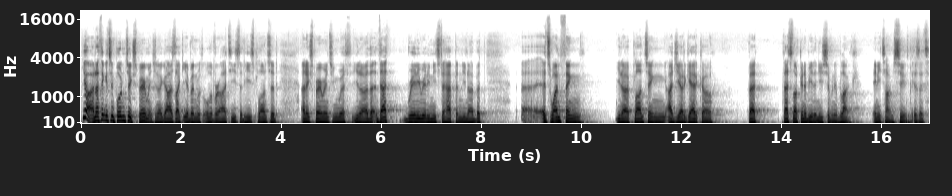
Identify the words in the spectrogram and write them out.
yeah. and I think it's important to experiment. You know, guys like Eben with all the varieties that he's planted and experimenting with. You know, that that really, really needs to happen. You know, but uh, it's one thing, you know, planting Agiorgitiko, but that's not going to be the new Sauvignon Blanc anytime soon, is it?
